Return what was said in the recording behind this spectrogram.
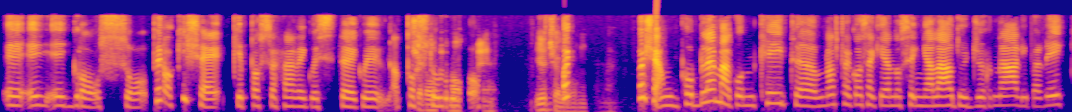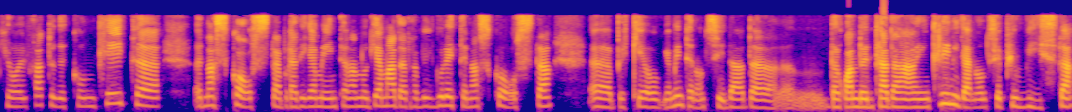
è, è, è, grosso, però chi c'è che possa fare queste que, a posto loro? Io ce l'ho. Poi c'è un problema con Kate, un'altra cosa che hanno segnalato i giornali parecchio è il fatto che con Kate eh, nascosta praticamente, l'hanno chiamata tra virgolette nascosta, eh, perché ovviamente non si da, da, da, quando è entrata in clinica non si è più vista,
